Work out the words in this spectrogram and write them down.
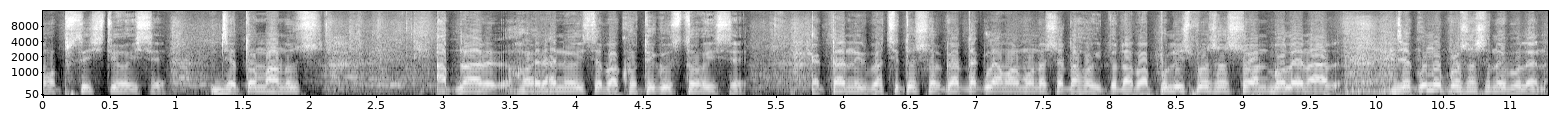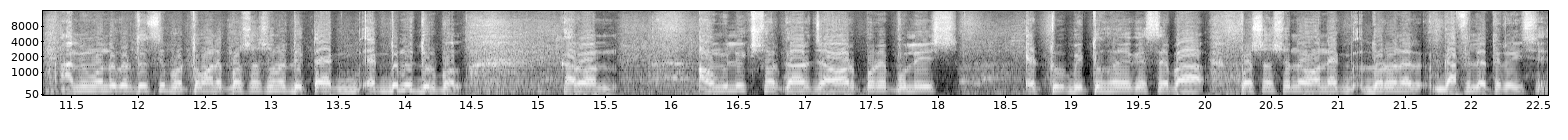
মব সৃষ্টি হয়েছে যত মানুষ আপনার হয়রানি হয়েছে বা ক্ষতিগ্রস্ত হয়েছে একটা নির্বাচিত সরকার থাকলে আমার মনে সেটা হইতো না, বা পুলিশ প্রশাসন বলেন আর যে কোনো প্রশাসনই বলেন। আমি মনে করতেছি বর্তমানে প্রশাসনের দিকটা এক- একদমই দুর্বল। কারণ আওয়ামী লীগ সরকার যাওয়ার পরে পুলিশ একটু বিতু হয়ে গেছে বা প্রশাসনে অনেক ধরনের গাফিলাতি রয়েছে।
